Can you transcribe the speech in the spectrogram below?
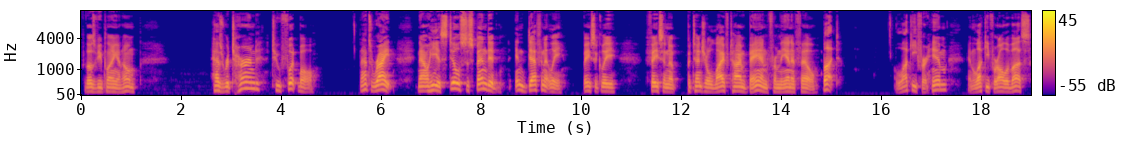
for those of you playing at home, has returned to football. That's right. Now he is still suspended indefinitely, basically facing a potential lifetime ban from the NFL. But lucky for him and lucky for all of us,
